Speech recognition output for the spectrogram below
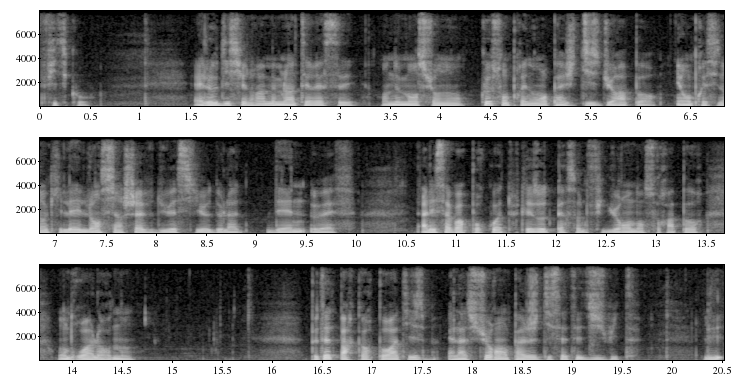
fiscaux. Elle auditionnera même l'intéressé en ne mentionnant que son prénom en page 10 du rapport et en précisant qu'il est l'ancien chef du SIE de la DNEF. Allez savoir pourquoi toutes les autres personnes figurant dans ce rapport ont droit à leur nom. Peut-être par corporatisme, elle assure en page 17 et 18. Les,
